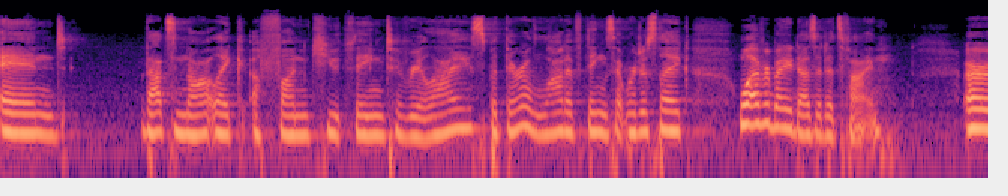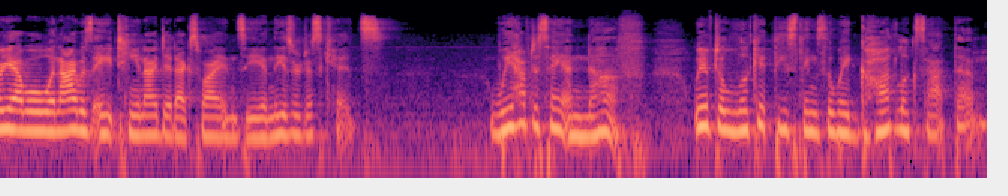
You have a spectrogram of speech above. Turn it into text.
And that's not like a fun, cute thing to realize, but there are a lot of things that we're just like, well, everybody does it, it's fine. Or, yeah, well, when I was 18, I did X, Y, and Z, and these are just kids. We have to say enough. We have to look at these things the way God looks at them.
